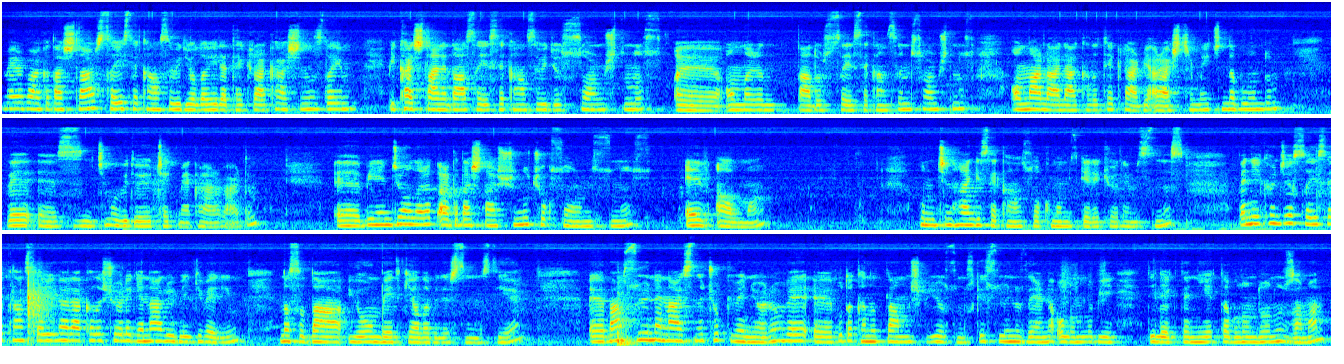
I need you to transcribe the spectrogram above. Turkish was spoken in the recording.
Merhaba arkadaşlar, sayı sekansı videolarıyla tekrar karşınızdayım. Birkaç tane daha sayı sekansı videosu sormuştunuz. Ee, onların, daha doğrusu sayı sekanslarını sormuştunuz. Onlarla alakalı tekrar bir araştırma içinde bulundum. Ve e, sizin için bu videoyu çekmeye karar verdim. Ee, birinci olarak arkadaşlar şunu çok sormuşsunuz. Ev alma. Bunun için hangi sekansı okumamız gerekiyor demişsiniz. Ben ilk önce sayı sekanslarıyla alakalı şöyle genel bir bilgi vereyim. Nasıl daha yoğun bir etki alabilirsiniz diye. Ee, Ben suyun enerjisine çok güveniyorum ve e, bu da kanıtlanmış biliyorsunuz ki suyun üzerine olumlu bir dilekte, niyette bulunduğunuz zaman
